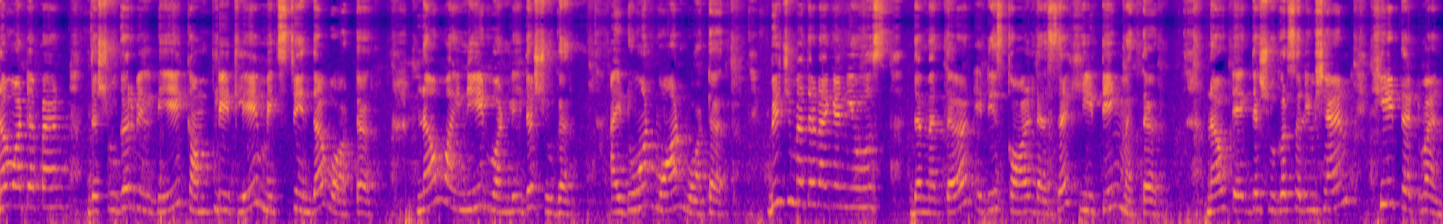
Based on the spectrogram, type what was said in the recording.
Now what happened? The sugar will be completely mixed in the water. Now I need only the sugar. I don't want water. Which method I can use? The method, it is called as a heating method. Now take the sugar solution, heat that one.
